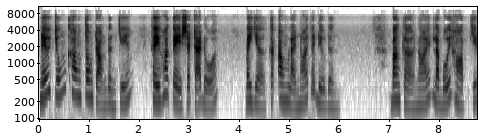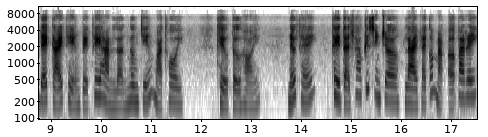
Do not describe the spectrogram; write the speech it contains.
nếu chúng không tôn trọng đình chiến, thì Hoa Kỳ sẽ trả đũa. Bây giờ các ông lại nói tới điều đình. Bunker nói là buổi họp chỉ để cải thiện việc thi hành lệnh ngưng chiến mà thôi. Thiệu tự hỏi, nếu thế, thì tại sao Kissinger lại phải có mặt ở Paris?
